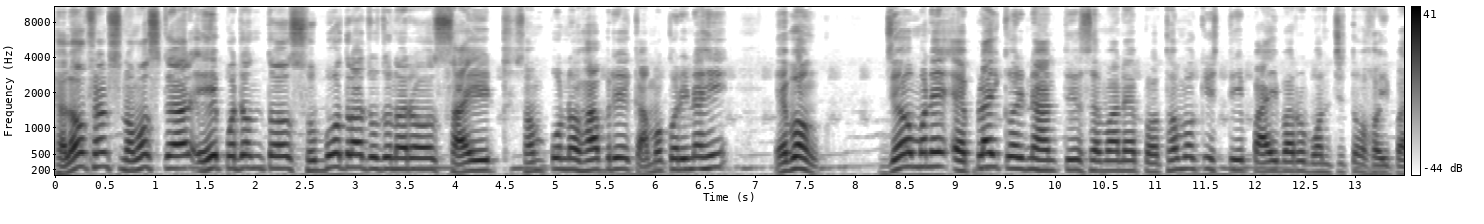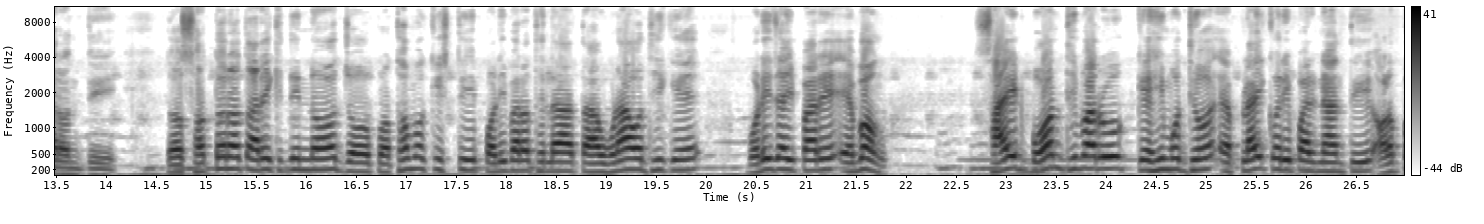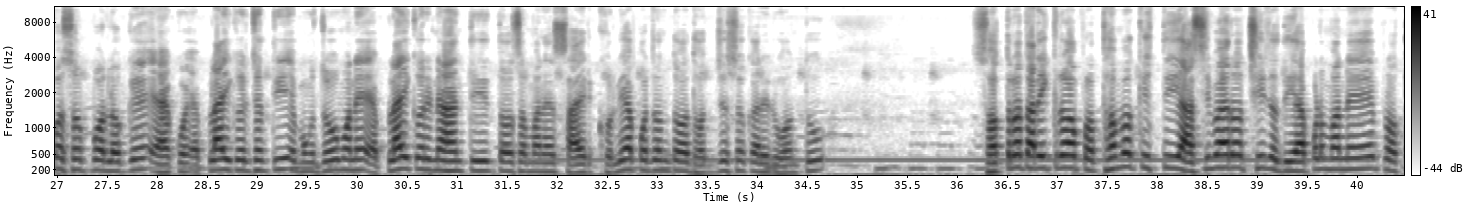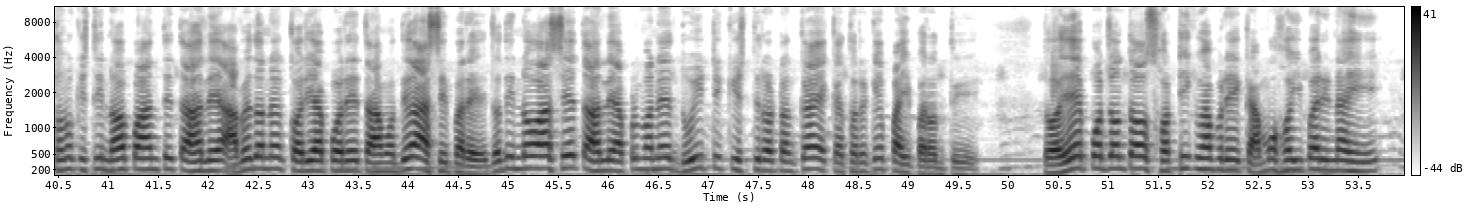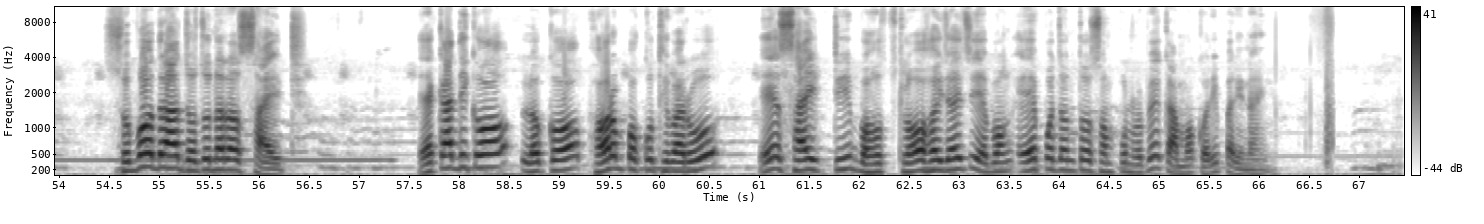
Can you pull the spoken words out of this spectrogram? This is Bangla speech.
হ্যালো ফ্রেন্ডস নমস্কার এ পর্যন্ত সুভদ্রা যোজনার সাইট সম্পূর্ণ ভাবে কাম করি না এবং যে মানে এপ্লাই করে না সে প্রথম কিস্তি পাইবার বঞ্চিত হয়ে পারতি তো সতের তারিখ দিন যে প্রথম কিস্তি পড়িবার লা তা উণা অধিকে পড়ি যাইপারে এবং ସାଇଟ୍ ବନ୍ଦ ଥିବାରୁ କେହି ମଧ୍ୟ ଆପ୍ଲାଏ କରିପାରିନାହାନ୍ତି ଅଳ୍ପ ସ୍ୱଳ୍ପ ଲୋକେ ଏହାକୁ ଆପ୍ଲାଏ କରିଛନ୍ତି ଏବଂ ଯେଉଁମାନେ ଆପ୍ଲାଏ କରିନାହାନ୍ତି ତ ସେମାନେ ସାଇଟ୍ ଖୋଲିବା ପର୍ଯ୍ୟନ୍ତ ଧୈର୍ଯ୍ୟ ସହକାରେ ରୁହନ୍ତୁ ସତର ତାରିଖର ପ୍ରଥମ କିସ୍ତି ଆସିବାର ଅଛି ଯଦି ଆପଣମାନେ ପ୍ରଥମ କିସ୍ତି ନ ପାଆନ୍ତି ତାହେଲେ ଆବେଦନ କରିବା ପରେ ତାହା ମଧ୍ୟ ଆସିପାରେ ଯଦି ନ ଆସେ ତାହେଲେ ଆପଣମାନେ ଦୁଇଟି କିସ୍ତିର ଟଙ୍କା ଏକାଥରକେ ପାଇପାରନ୍ତି ତ ଏପର୍ଯ୍ୟନ୍ତ ସଠିକ୍ ଭାବରେ କାମ ହୋଇପାରିନାହିଁ ସୁଭଦ୍ରା ଯୋଜନାର ସାଇଟ୍ ଏକାଧିକ ଲୋକ ଫର୍ମ ପକାଉଥିବାରୁ ଏ ସାଇଟ୍ଟି ବହୁତ ସ୍ଲୋ ହୋଇଯାଇଛି ଏବଂ ଏପର୍ଯ୍ୟନ୍ତ ସମ୍ପୂର୍ଣ୍ଣ ରୂପେ କାମ କରିପାରିନାହିଁ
